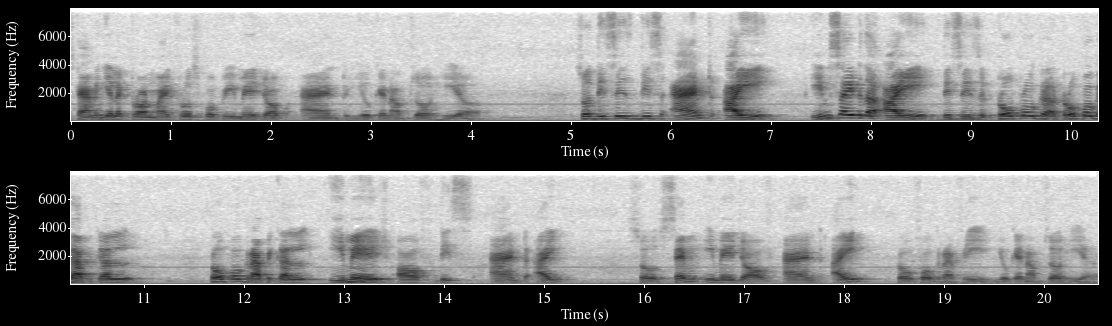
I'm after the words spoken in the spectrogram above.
scanning electron microscope image of ant you can observe here. So this is this ant eye. Inside the eye, this is a topogra topographical topographical image of this ant eye. So same image of ant eye topography you can observe here.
